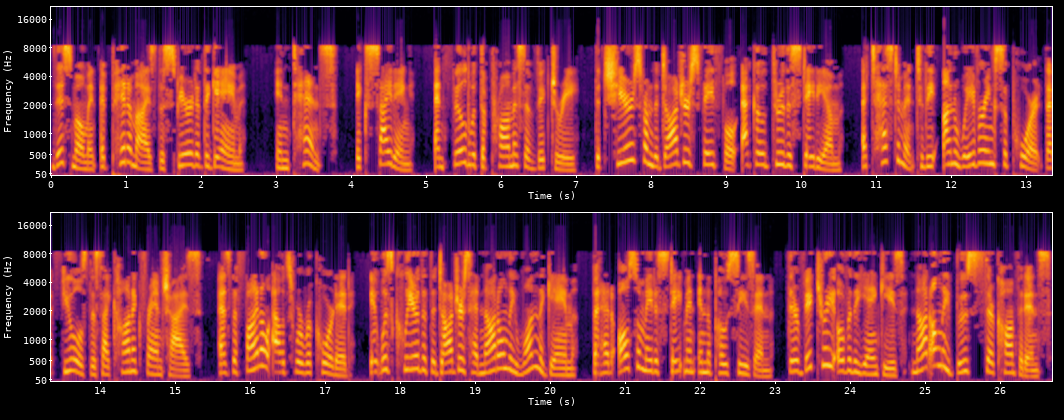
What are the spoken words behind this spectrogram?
This moment epitomized the spirit of the game, intense, exciting, and filled with the promise of victory. The cheers from the Dodgers faithful echoed through the stadium, a testament to the unwavering support that fuels this iconic franchise. As the final outs were recorded, it was clear that the Dodgers had not only won the game, but had also made a statement in the postseason. Their victory over the Yankees not only boosts their confidence,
